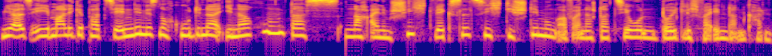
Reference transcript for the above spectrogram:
Mir als ehemalige Patientin ist noch gut in Erinnerung, dass nach einem Schichtwechsel sich die Stimmung auf einer Station deutlich verändern kann.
